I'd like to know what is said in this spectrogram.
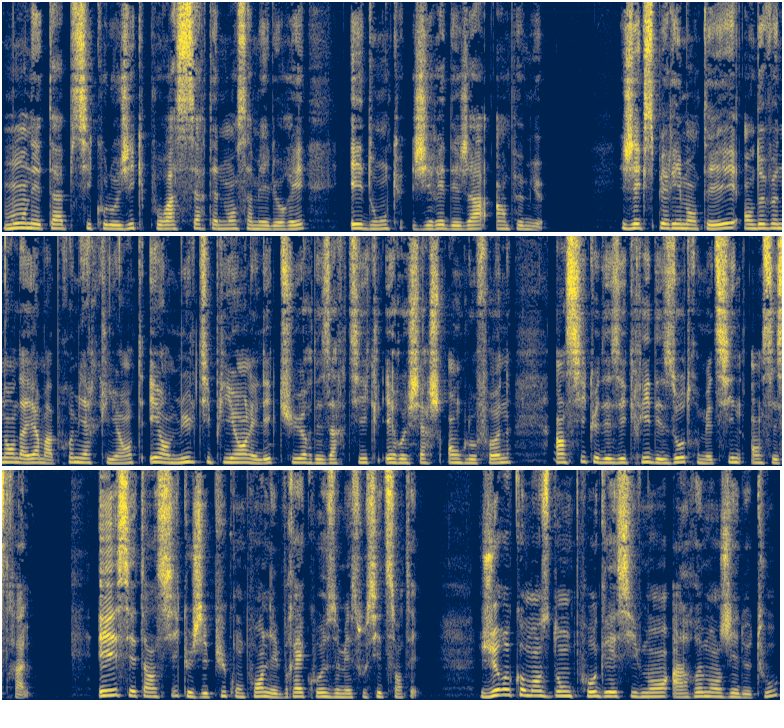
mon état psychologique pourra certainement s'améliorer et donc j'irai déjà un peu mieux. J'ai expérimenté en devenant d'ailleurs ma première cliente et en multipliant les lectures des articles et recherches anglophones ainsi que des écrits des autres médecines ancestrales. Et c'est ainsi que j'ai pu comprendre les vraies causes de mes soucis de santé. Je recommence donc progressivement à remanger de tout.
